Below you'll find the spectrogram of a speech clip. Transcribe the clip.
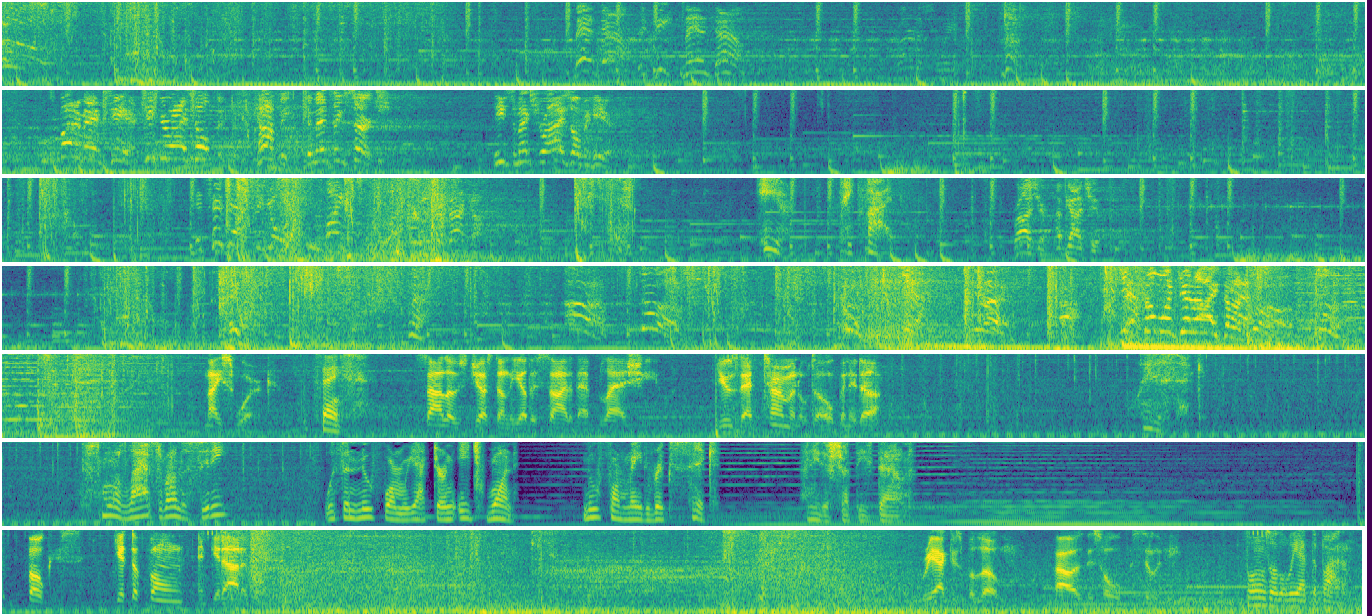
Some extra eyes over here. It's his ass to yours! Him! Backup! Here, take five. Roger, I've got you. Nice work. Thanks. Silo's just on the other side of that blast shield. Use that terminal to open it up. Wait a sec. There's more labs around the city? With a Nuform reactor in each one. Nuform made Rick sick. I need to shut these down. Focus. Get the phone and get out of there. Reactors below. Powers this whole facility. Phone's all the way at the bottom.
